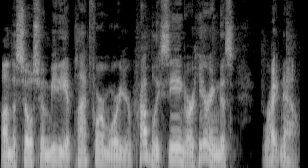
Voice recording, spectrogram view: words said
on the social media platform where you're probably seeing or hearing this right now.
